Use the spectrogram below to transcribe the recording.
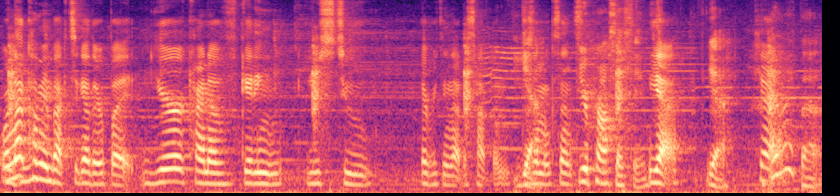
Or Mm-hmm. not coming back together, but you're kind of getting used to everything that has happened. Does Yeah. that make sense? You're processing. yeah. Yeah. Yeah. I like that.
